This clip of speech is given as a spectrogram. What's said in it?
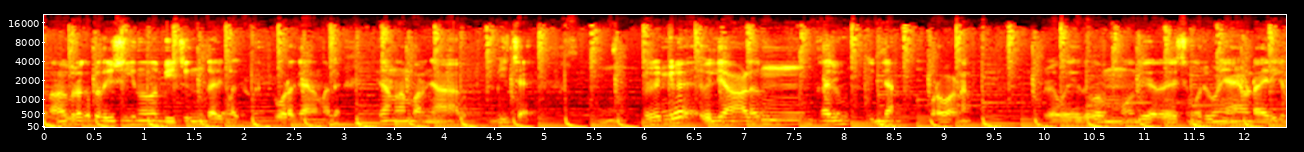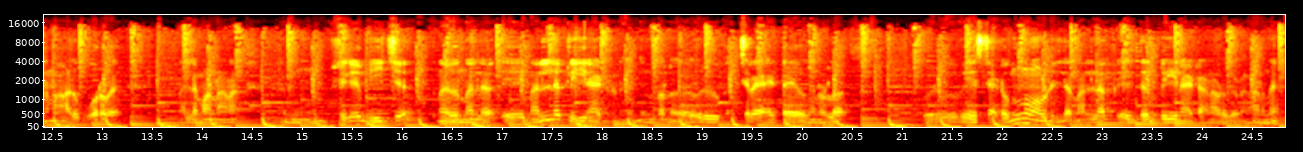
കാരണം ഇവരൊക്കെ പ്രതീക്ഷിക്കുന്നത് ബീച്ചും കാര്യങ്ങളൊക്കെ ഉണ്ട്. കൊടക്കാനെന്നല്ല നല്ല ഇതാണ് നാം പറഞ്ഞ ബീച്ച്. ഇവരെങ്കിൽ വലിയ ആളും കാര്യം ഇല്ല. കുറവാണ്. ഇവിടെ ഇതിപ്പം ഒരു ഏകദേശം ഒരു മണി ആയതുകൊണ്ടായിരിക്കണം ആൾ കുറവ് നല്ല മണ്ണാണ് ഉം, പക്ഷേ ബീച്ച് നല്ല ഏ, നല്ല ക്ലീൻ ആയിട്ടുണ്ട് എന്തുണ്ട് ഒരു കച്ചറയായിട്ട് അങ്ങനെയുള്ള ഒരു വേസ്റ്റ് ആയിട്ട് ഒന്നും അവിടെ ഇല്ല നല്ല एकदम ക്ലീൻ ആയിട്ടാണ് അവിടെ കാണുന്നത്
